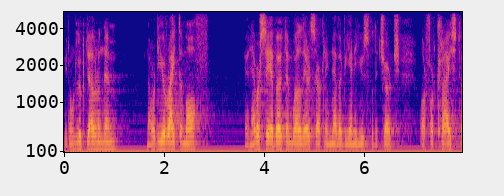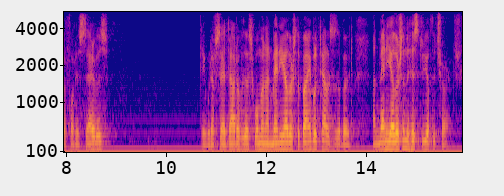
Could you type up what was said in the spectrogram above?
You don't look down on them, nor do you write them off. You never say about them, well, they'll certainly never be any use for the church or for Christ or for his service. They would have said that of this woman and many others the Bible tells us about, and many others in the history of the church.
